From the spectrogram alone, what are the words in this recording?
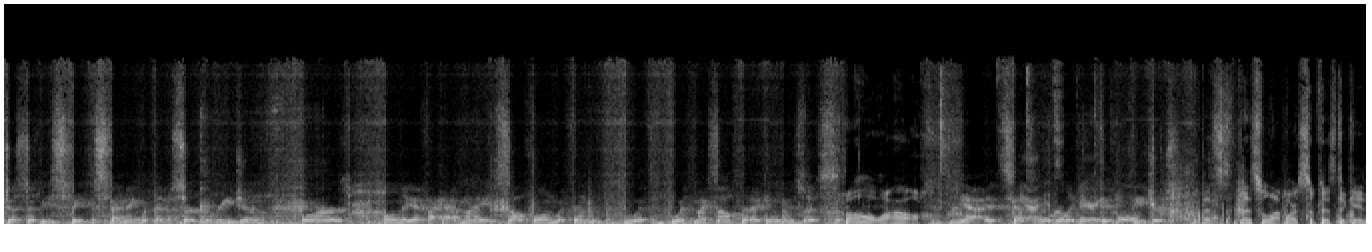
just to be sp- spending within a certain region, or only if I have my cell phone within with with myself that I can use this. Oh, wow. Mm-hmm. Yeah, it's got Yeah, some it's really very good cool. features. That's that's a lot more sophisticated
